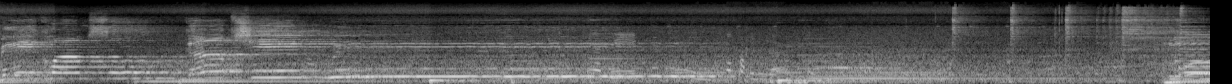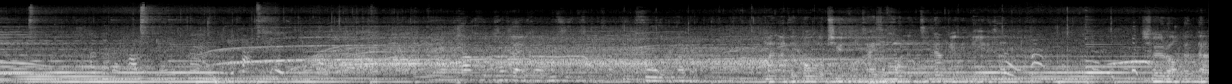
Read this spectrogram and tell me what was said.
มีความสุขกับชีวิต ตรงกับชีวิตของใครสักคนที่นั่งอยู่ที่นี่นะครับช่วยร้องดัง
